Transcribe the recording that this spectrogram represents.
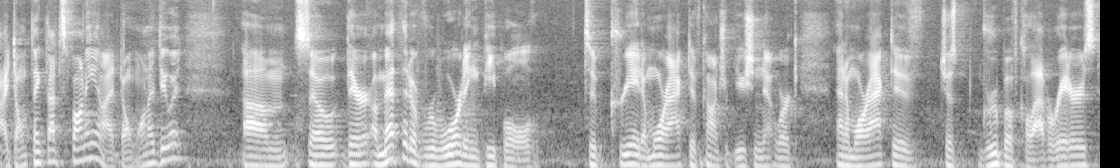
I don't think that's funny and I don't want to do it. Um, so they're a method of rewarding people to create a more active contribution network and a more active just group of collaborators.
